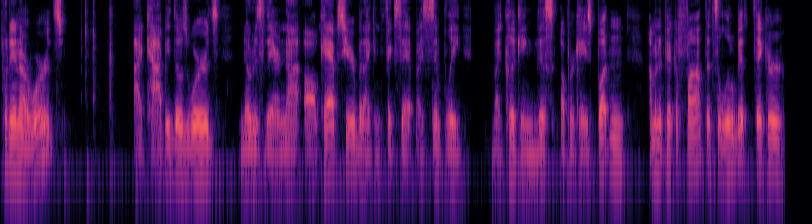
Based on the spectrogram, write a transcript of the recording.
put in our words. I copied those words. Notice they are not all caps here, but I can fix that by simply by clicking this uppercase button. I'm going to pick a font that's a little bit thicker.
